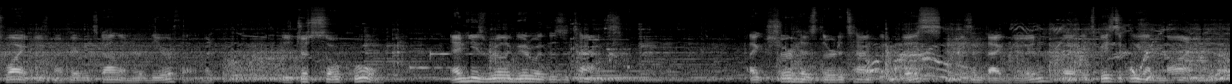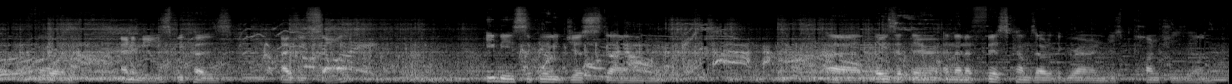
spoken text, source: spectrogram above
That's why he's my favorite Skylander of the Earth element. He's just so cool. And he's really good with his attacks. Like, sure, his third attack like this isn't that good, but it's basically a mine for enemies because, as you saw, he basically just um, uh, lays it there, and then a fist comes out of the ground and just punches them.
